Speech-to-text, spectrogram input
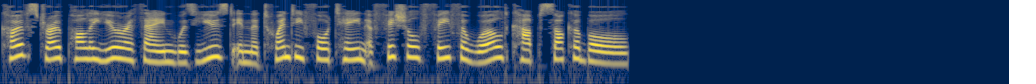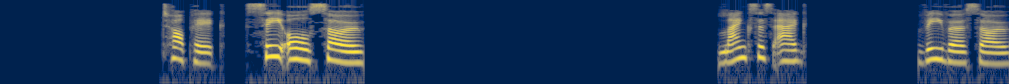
Covestro polyurethane was used in the 2014 official FIFA World Cup soccer ball. Topic. See also Lanxess AG. Viverso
